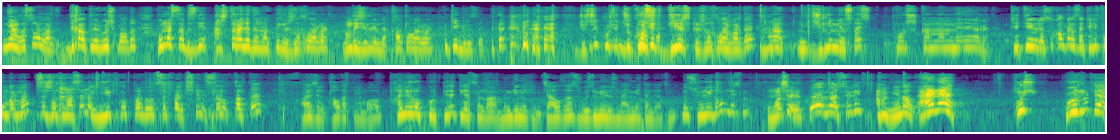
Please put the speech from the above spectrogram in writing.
не қыласың оларды? Дыхалкілер өшіп қалады ғой болмаса бізде австралиядан алып келген жылқылар бар мындай жерлерінде қалталар бар кенгуру сияқты жүрсе көрсет көрсет дерзкий жылқылар бар да. Мына жүгеннен ұстайсыз. Порш номер. Кете бересіз қалтаңызда телефон бар ма? Осы жылқыны алса мына екі көкпарды вот сырттары кішкене сырылып қалды да. Ана жерде талғат деген бала бар полировка ұрып береді егер сен маған мінген екен. Жалғыз өзіммен өзім әңгіме айтамын деп жатырмын мына сөйлейді ғой білесің ба қумашы е мына сөйлейді. Мен ал. Әне! Қойшы. Көрініп тұр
